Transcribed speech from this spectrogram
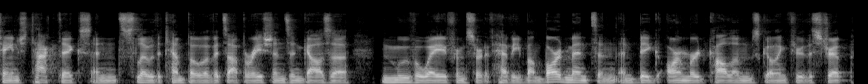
change tactics and slow the tempo of its operations in Gaza, move away from sort of heavy bombardment and, and big armored columns going through the strip,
